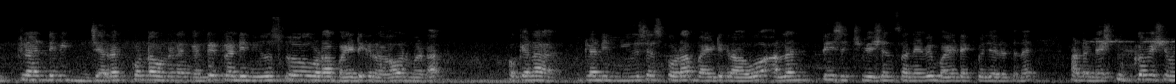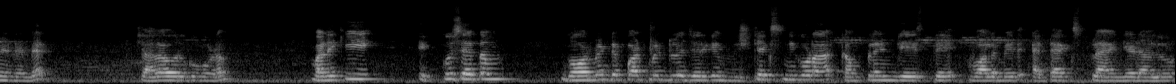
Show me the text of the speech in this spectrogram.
ఇట్లాంటివి జరగకుండా ఉండడం కంటే ఇట్లాంటి న్యూస్లో కూడా బయటికి రావు అనమాట ఓకేనా? ఇట్లాంటి న్యూసెస్ కూడా బయటికి రావు. అలాంటి సిచ్యువేషన్స్ అనేవి బయట ఎక్కువ జరుగుతున్నాయి. అండ్ నెక్స్ట్ ఇంకో విషయం ఏంటంటే చాలా వరకు కూడా మనకి ఎక్కువ శాతం గవర్నమెంట్ డిపార్ట్మెంట్లో జరిగే మిస్టేక్స్ని కూడా కంప్లైంట్ చేస్తే వాళ్ళ మీద అటాక్స్ ప్లాన్ చేయడాలు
